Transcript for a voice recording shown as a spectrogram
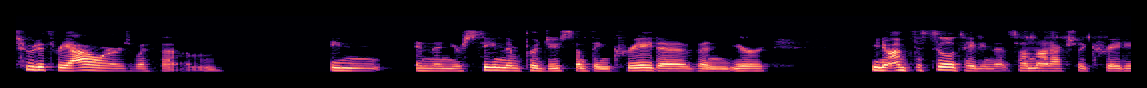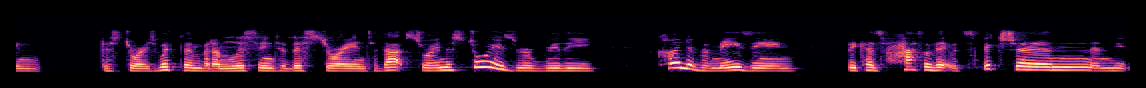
2 to 3 hours with them in and then you're seeing them produce something creative and you're you know I'm facilitating it so I'm not actually creating the stories with them but I'm listening to this story and to that story. And the stories were really kind of amazing because half of it was fiction and the,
